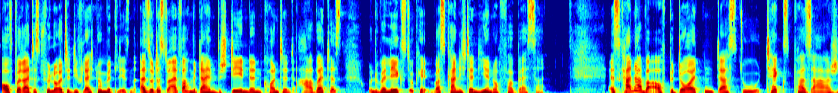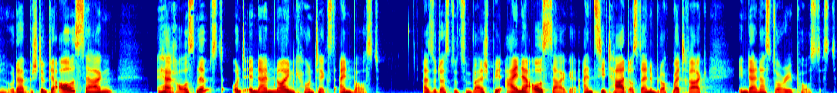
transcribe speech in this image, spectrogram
aufbereitest für Leute, die vielleicht nur mitlesen. Also, dass du einfach mit deinem bestehenden Content arbeitest und überlegst, okay, was kann ich denn hier noch verbessern? Es kann aber auch bedeuten, dass du Textpassagen oder bestimmte Aussagen herausnimmst und in einem neuen Kontext einbaust. Also, dass du zum Beispiel eine Aussage, ein Zitat aus deinem Blogbeitrag in deiner Story postest.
